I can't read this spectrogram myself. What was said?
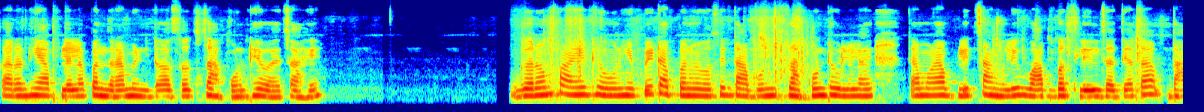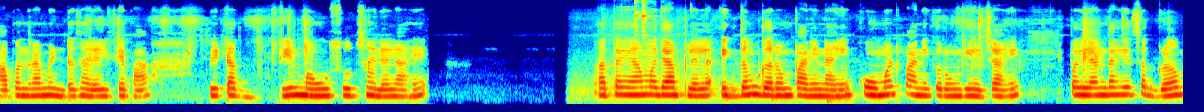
कारण हे आपल्याला पंधरा मिनटं असंच झाकून ठेवायचं आहे. गरम पाणी ठेवून हे पीठ आपण व्यवस्थित दाबून झाकून ठेवलेलं आहे. त्यामुळे आपली चांगली वाफ बसलेली जाते. आता दहा पंधरा मिनटं झालेली ते पहा. पीठ अगदी मऊसूत झालेलं आहे. आता यामध्ये आपल्याला एकदम गरम पाणी नाही कोमट पाणी करून घ्यायचे आहे. पहिल्यांदा हे सगळं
